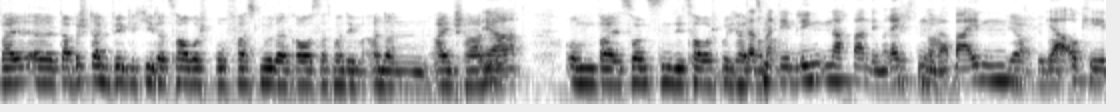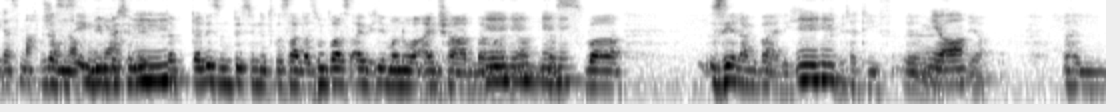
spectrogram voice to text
Weil äh, da bestand wirklich jeder Zauberspruch fast nur daraus, dass man dem anderen einen Schaden Ja. macht. Um, weil sonst sind die Zaubersprüche halt dass man dem linken Nachbarn, dem rechten Genau. oder beiden. Ja, genau. ja, okay, das macht Und das schon ist noch irgendwie mehr. ein bisschen, Mhm. dann ist es ein bisschen interessanter. So war es eigentlich immer nur ein Schaden beim Mhm, anderen. Das war sehr langweilig, repetitiv. Äh, Mhm. Ja. ja. Ähm,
